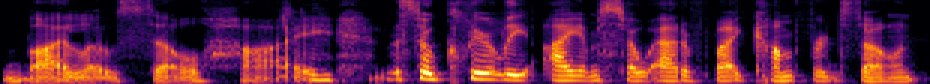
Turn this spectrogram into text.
buy low, sell high. So clearly, I am so out of my comfort zone.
